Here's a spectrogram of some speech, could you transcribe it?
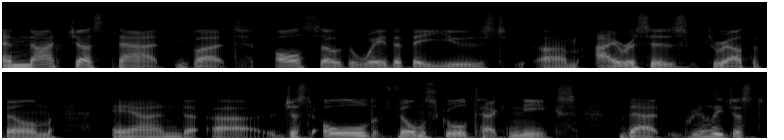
And not just that, but also the way that they used um, irises throughout the film and uh, just old film school techniques that really just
